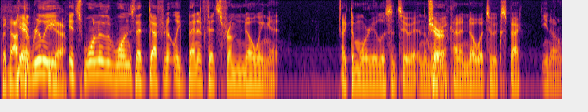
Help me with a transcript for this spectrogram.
but not. yeah, the, really, Yeah, it's one of the ones that definitely benefits from knowing it. Like the more you listen to it, and the Sure. more you kind of know what to expect, you know.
